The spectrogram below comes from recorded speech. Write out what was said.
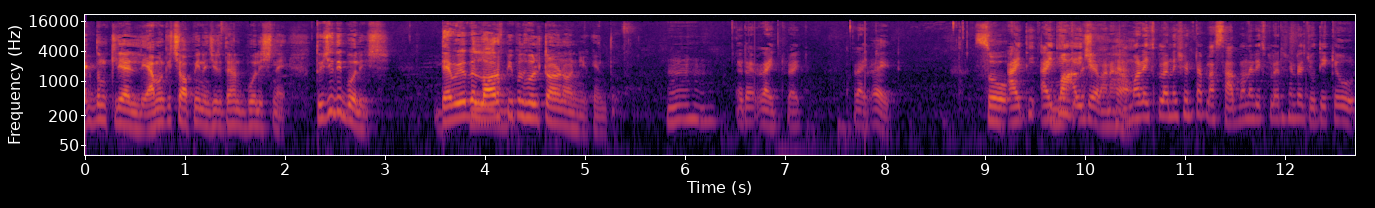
একদম ক্লিয়ারলি এমন কিছু অপিনিয়ন যদি তখন বলিস নাই, তুই যদি বলিস they will be lot of people who'll turn on you কিন্তু। এটা right right right right so I think I think এই মানে আমার এক্সপ্লেনেশনটা প্লাস সাদমানের এক্সপ্লেনেশনটা যদি কেউ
